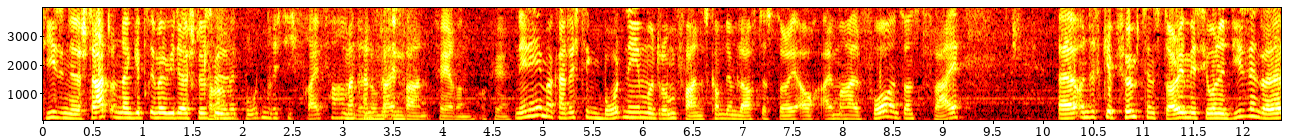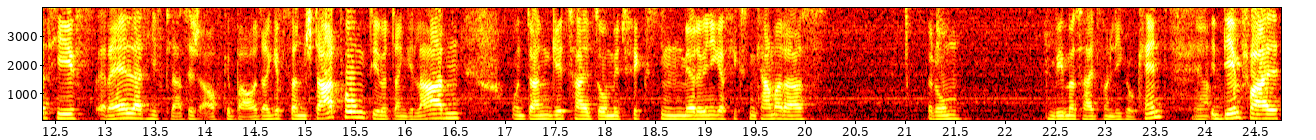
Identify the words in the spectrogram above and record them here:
die sind in der Stadt und dann gibt es immer wieder Schlüssel. Kann man mit Booten richtig frei fahren? Man kann frei fahren. Fähren, okay. Nee, nee, man kann richtig ein Boot nehmen und rumfahren. Das kommt im Laufe der Story auch einmal vor und sonst frei. Äh, und es gibt 15 Story-Missionen, die sind relativ, relativ klassisch aufgebaut. Da gibt es dann einen Startpunkt, die wird dann geladen und dann geht es halt so mit fixen, mehr oder weniger fixen Kameras rum, wie man es halt von Lego kennt. Ja. In dem Fall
